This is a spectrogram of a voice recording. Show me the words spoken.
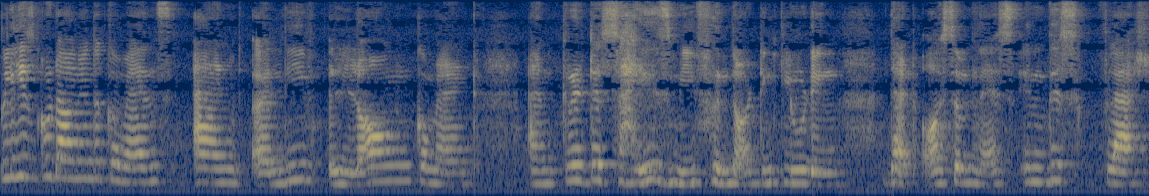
please go down in the comments and uh, leave a long comment and criticize me for not including that awesomeness in this flash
